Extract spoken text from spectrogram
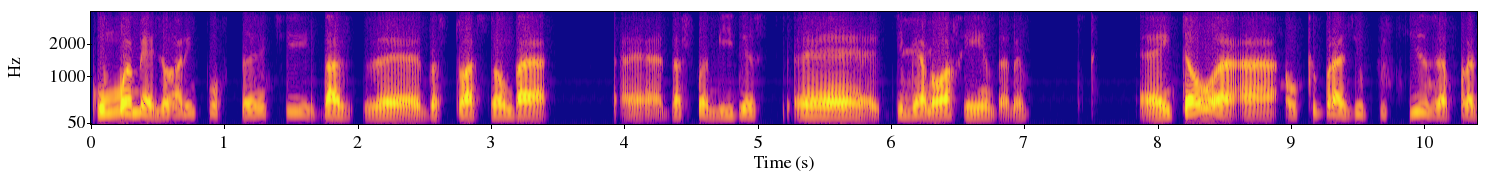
com uma melhora importante da, é, da situação da, é, das famílias é, de menor renda. Né? É, então, a, a, o que o Brasil precisa para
